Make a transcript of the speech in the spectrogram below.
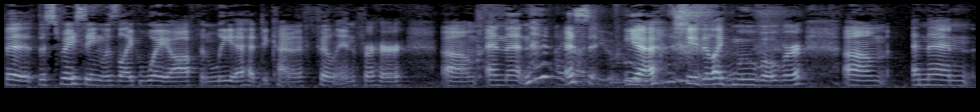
the the spacing was like way off, and Leah had to kind of fill in for her. Um, and then as- yeah, she had to like move over, um, and then.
